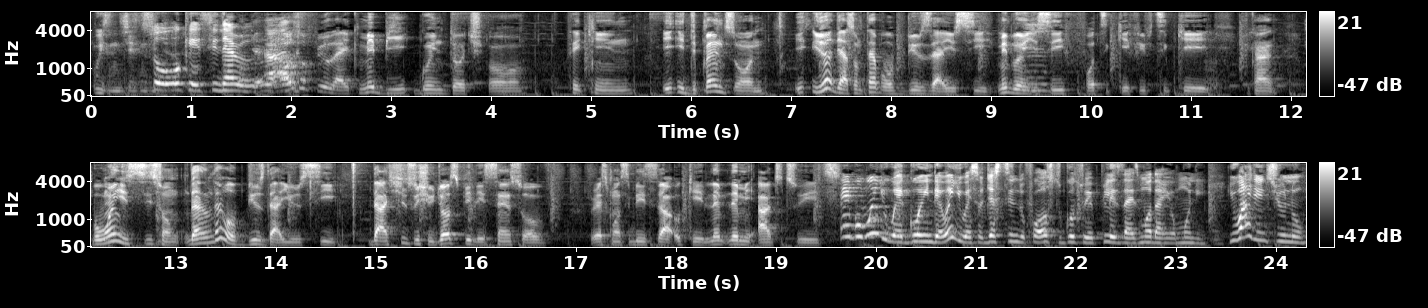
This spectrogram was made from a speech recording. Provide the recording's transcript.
who is initiating. So the, okay, scenario. Yeah, I also feel like maybe going Dutch or taking it, it depends on you, you know there are some type of bills that you see. Maybe when you see 40k 50k you can but when you see some there are some type of bills that you see that she too should just feel a sense of responsibility that okay let, let me add to it. Hey, but when you were going there, when you were suggesting for us to go to a place that is more than your money, you why didn't you know?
